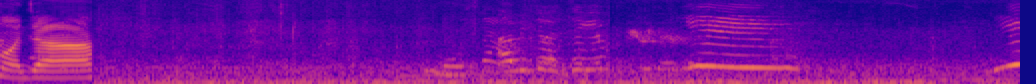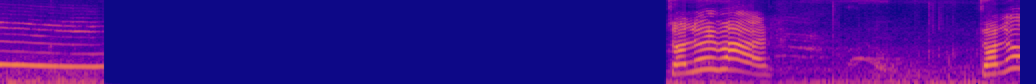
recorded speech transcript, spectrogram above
মজা। চলো এবার। চলো।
